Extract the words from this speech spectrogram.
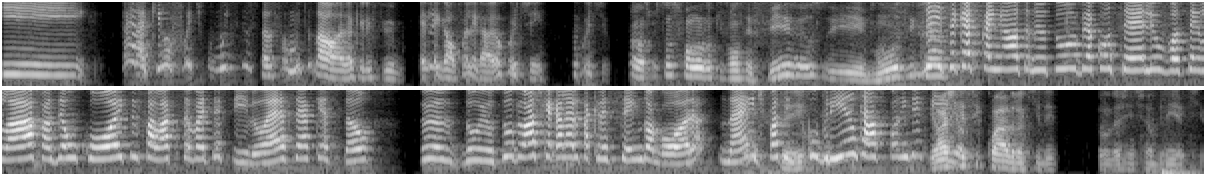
E, cara, aquilo foi, tipo, muito insano. Foi muito da hora aquele filme. Foi legal, foi legal. Eu curti. Eu curti. As pessoas falando que vão ter filhos e música. Gente, você quer ficar em alta no YouTube? Aconselho você ir lá fazer um coito e falar que você vai ter filho. Essa é a questão do, do YouTube. Eu acho que a galera tá crescendo agora, né? Eu E, tipo assim, sei. descobriram que elas podem ter filho. Eu acho que esse quadro aqui, quando a gente abrir aqui,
